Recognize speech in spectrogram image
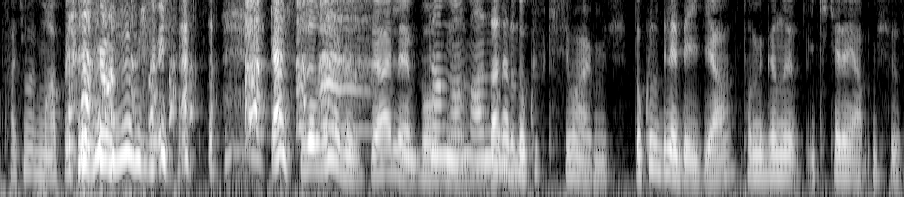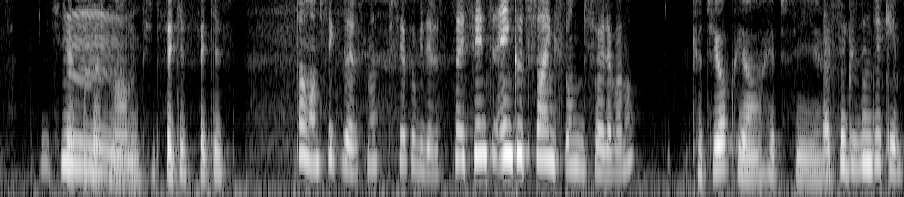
saçma bir muhabbet yapıyormuşuz gibi geldi. Gel sıralıyoruz yani bozma. Tamam, anladım. Zaten 9 kişi varmış. 9 bile değil ya. Tommy Gunn'ı iki kere yapmışız. İki kere Hmm. fotoğrafını almışım. 8 8. Tamam 8 arasında bir şey yapabiliriz. Sen- Senin için en kötüsü hangisi onu bir söyle bana. Kötü yok ya. Hepsi iyi. E, 8. kim?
